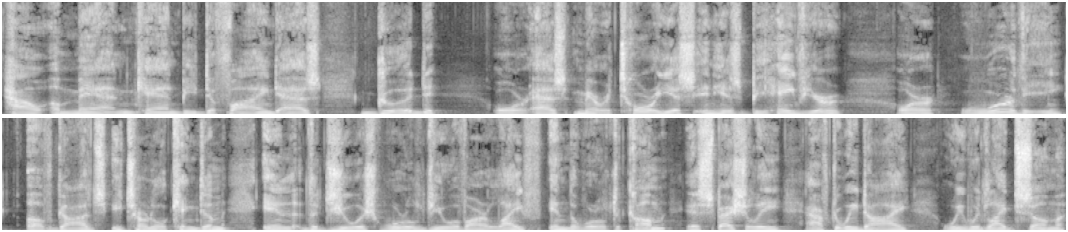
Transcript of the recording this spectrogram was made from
how a man can be defined as good or as meritorious in his behavior or worthy of God's eternal kingdom in the Jewish worldview of our life in the world to come, especially after we die. We would like some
